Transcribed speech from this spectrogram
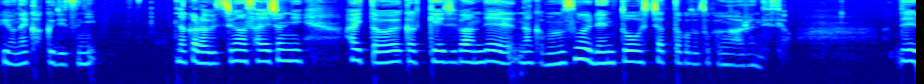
よね確実に。だからうちが最初に入ったお絵かき掲示板でなんかものすごい連投しちゃったこととかがあるんですよ。で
